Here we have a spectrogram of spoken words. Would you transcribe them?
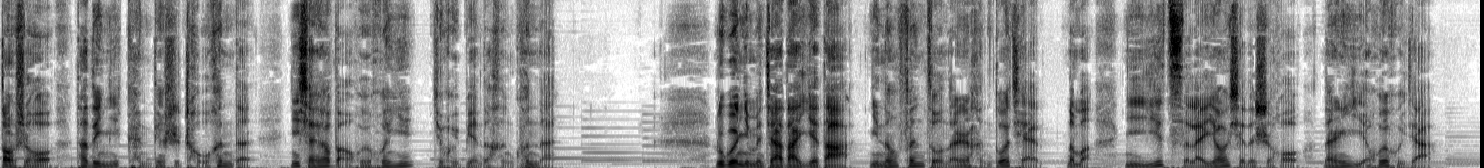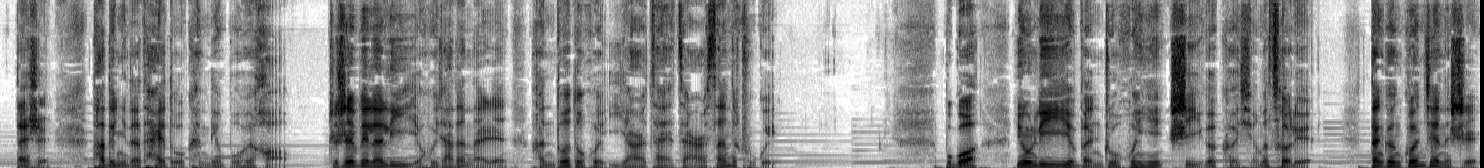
到时候他对你肯定是仇恨的，你想要挽回婚姻就会变得很困难。如果你们家大业大，你能分走男人很多钱，那么你以此来要挟的时候，男人也会回家，但是他对你的态度肯定不会好，只是为了利益回家的男人，很多都会一而再再而三的出轨。不过，用利益稳住婚姻是一个可行的策略，但更关键的是，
